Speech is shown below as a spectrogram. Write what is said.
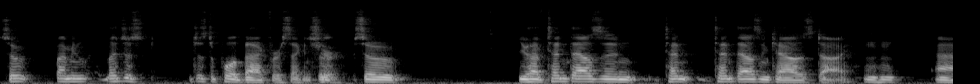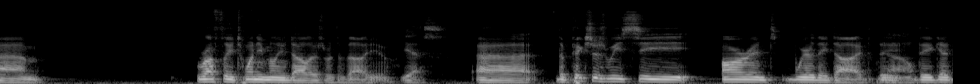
So I mean let's just just to pull it back for a second. Sure. So, you have 10,000 10 10,000 cows die. hmm Um, roughly twenty million dollars worth of value. Yes. Uh, the pictures we see aren't where they died. They No. they get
